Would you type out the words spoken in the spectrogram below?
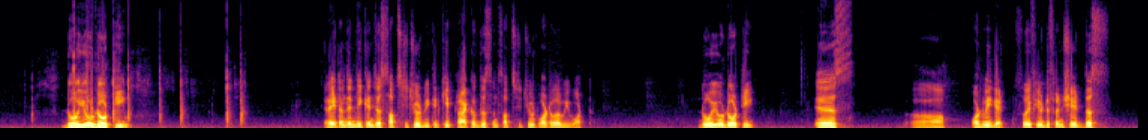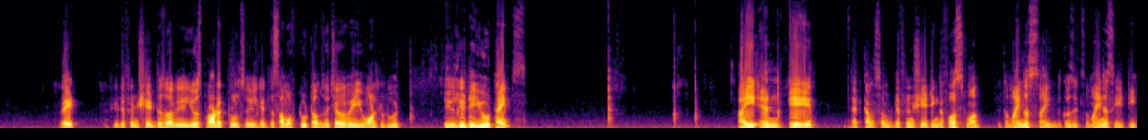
dou u dou t right and then we can just substitute we can keep track of this and substitute whatever we want. Dou u dou t is uh, what do we get so if you differentiate this right you differentiate this or we will use product rule so you will get the sum of two terms whichever way you want to do it. So you will get a u times INA that comes from differentiating the first one with a minus sign because it is a minus AT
